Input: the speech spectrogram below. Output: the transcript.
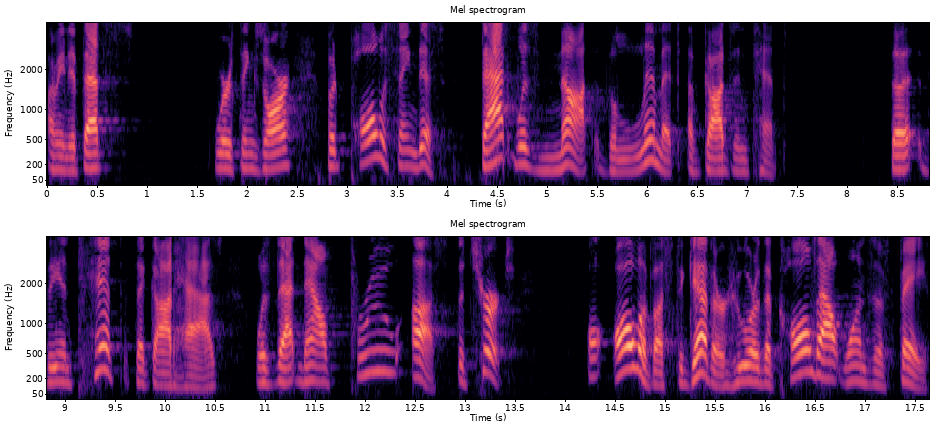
I mean, if that's where things are. But Paul is saying this that was not the limit of God's intent. The, the intent that God has was that now through us, the church, all of us together who are the called out ones of faith,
